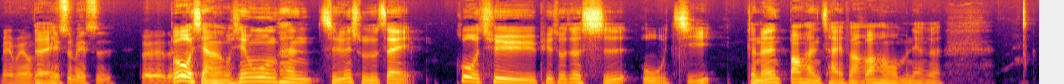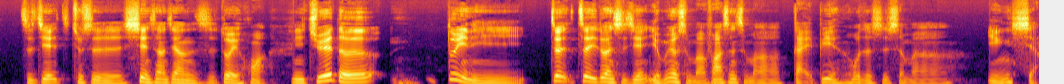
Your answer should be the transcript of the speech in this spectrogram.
没没有，对，没事没事，对对对。不过我想，我先问问看，史蒂芬叔叔在过去，譬如说这十五集，可能包含采访，包含我们两个直接就是线上这样子对话，你觉得对你这这一段时间有没有什么发生什么改变，或者是什么影响？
